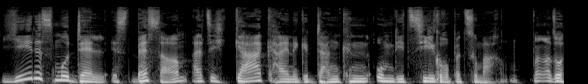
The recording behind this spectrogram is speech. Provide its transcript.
jedes Modell ist besser, als sich gar keine Gedanken um die Zielgruppe zu machen. Also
